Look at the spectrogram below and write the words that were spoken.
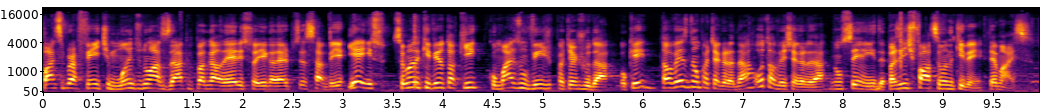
passe para frente, mande no WhatsApp pra galera, isso aí a galera precisa saber. E é isso. Semana que vem eu tô aqui com mais um vídeo para te ajudar, ok? Talvez não para te agradar ou talvez te agradar, não sei ainda. Mas a gente fala semana que vem. Até mais.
